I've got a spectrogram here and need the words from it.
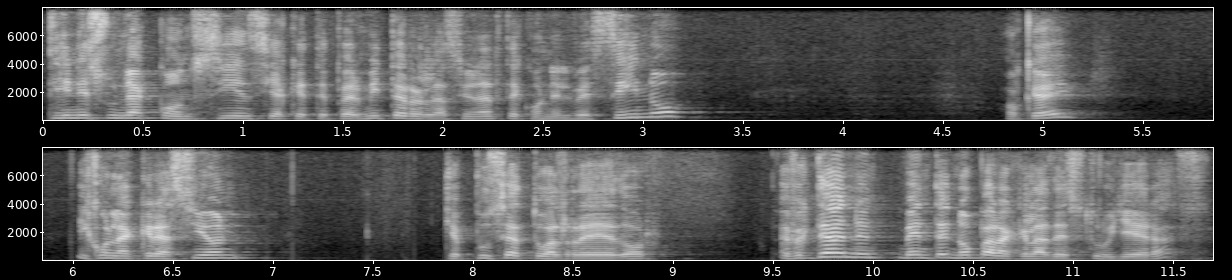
Tienes una conciencia que te permite relacionarte con el vecino, ¿ok? Y con la creación que puse a tu alrededor. Efectivamente, no para que la destruyeras.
